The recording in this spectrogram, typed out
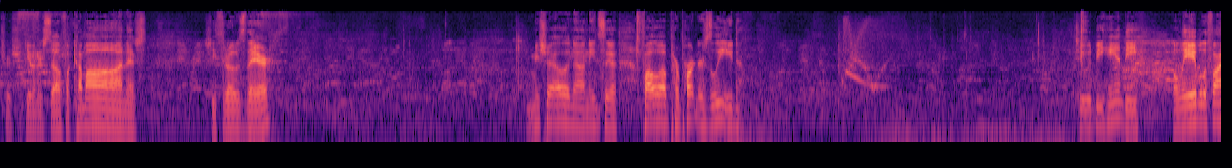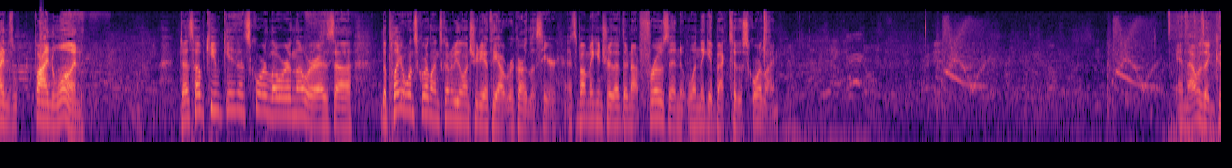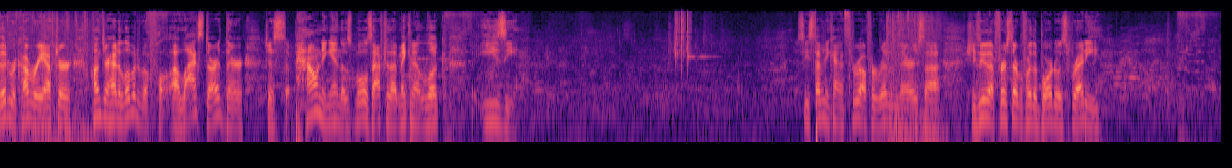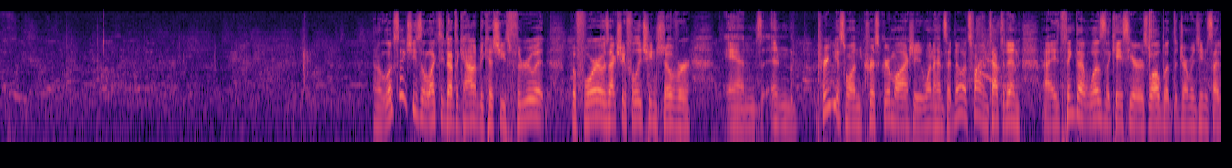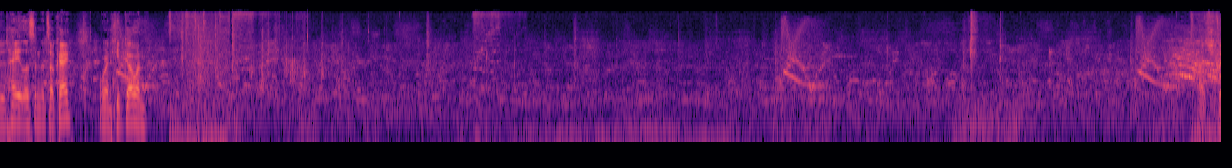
Trisha giving herself a come on as she throws there. Michelle now needs to follow up her partner's lead. Two would be handy. Only able to find find one. Does help keep getting that score lower and lower as uh, the player one score line is going to be the one shooting at the out regardless here. It's about making sure that they're not frozen when they get back to the score line. And that was a good recovery after Hunter had a little bit of a, a lax start there, just pounding in those bulls after that, making it look easy. See, Stephanie kind of threw off her rhythm there as uh, she threw that first start before the board was ready. And it looks like she's elected not to count it because she threw it before it was actually fully changed over. And in the previous one, Kris Grimal actually went ahead and said, no, it's fine, tapped it in. I think that was the case here as well, but the German team decided, hey, listen, it's okay. We're going to keep going.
